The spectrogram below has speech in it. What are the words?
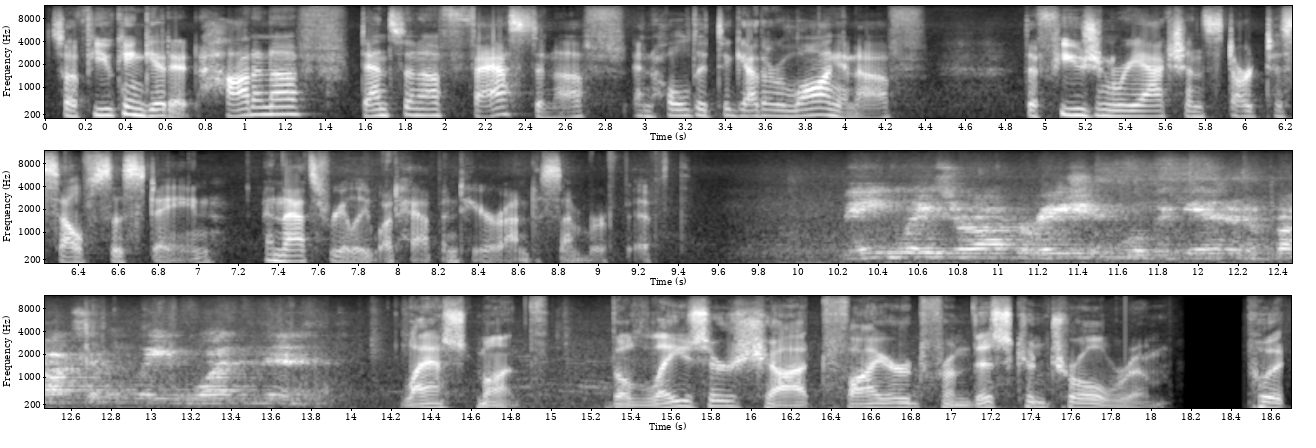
So if you can get it hot enough, dense enough, fast enough, and hold it together long enough, the fusion reactions start to self-sustain. And that's really what happened here on December 5th. Main laser operation will begin in approximately one minute. Last month, the laser shot fired from this control room put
